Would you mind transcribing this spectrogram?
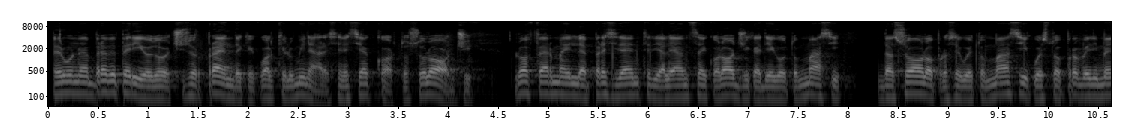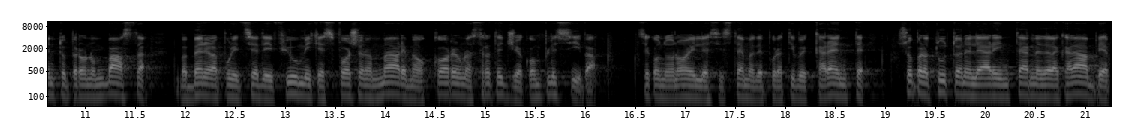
per un breve periodo, ci sorprende che qualche luminare se ne sia accorto solo oggi. Lo afferma il presidente di Alleanza Ecologica Diego Tommasi. Da solo, prosegue Tommasi, questo provvedimento però non basta, va bene la pulizia dei fiumi che sfociano a mare, ma occorre una strategia complessiva. Secondo noi il sistema depurativo è carente, soprattutto nelle aree interne della Calabria,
